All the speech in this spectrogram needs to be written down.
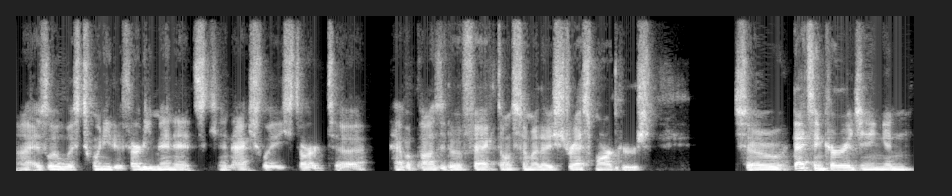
uh, as little as 20 to 30 minutes can actually start to have a positive effect on some of those stress markers so that's encouraging and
